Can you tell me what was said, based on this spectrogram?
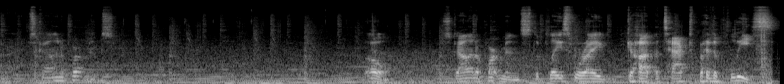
Alright, Skyline Apartments. Oh, Skyline Apartments, the place where I got attacked by the police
